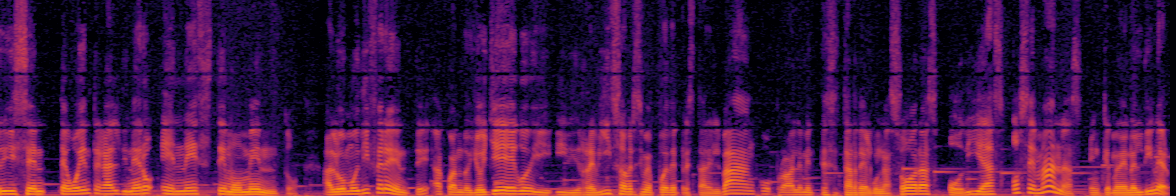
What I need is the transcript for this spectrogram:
dicen, te voy a entregar el dinero en este momento. Algo muy diferente a cuando yo llego y, y, reviso a ver si me puede prestar el banco, probablemente se tarde algunas horas o días o semanas en que me den el dinero.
